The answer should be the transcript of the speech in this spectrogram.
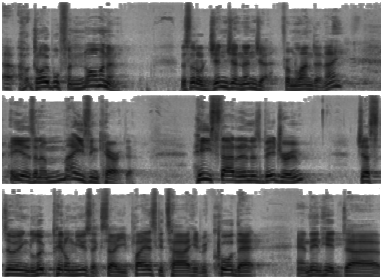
a, global phenomenon. This little ginger ninja from London, eh? He is an amazing character. He started in his bedroom just doing loop pedal music. So he'd play his guitar, he'd record that, and then he'd uh,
